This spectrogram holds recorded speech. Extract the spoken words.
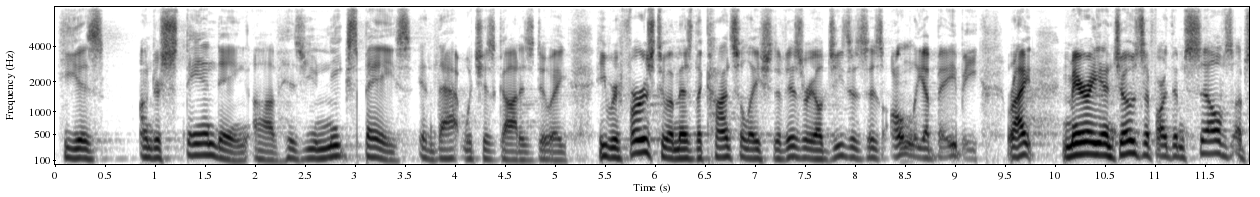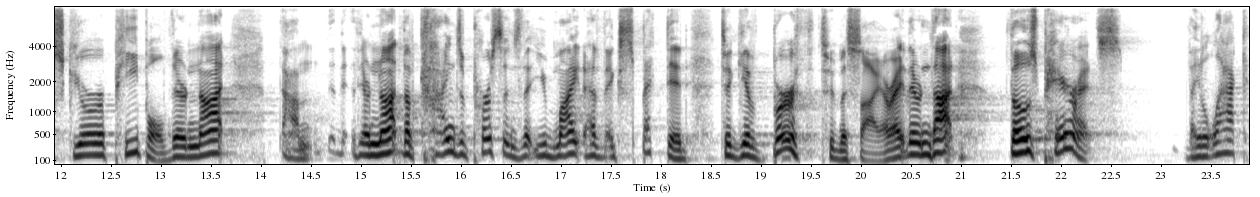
He is understanding of his unique space in that which his God is doing. He refers to him as the consolation of Israel. Jesus is only a baby, right? Mary and Joseph are themselves obscure people. They're not. Um, they're not the kinds of persons that you might have expected to give birth to Messiah, right? They're not those parents, they lack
